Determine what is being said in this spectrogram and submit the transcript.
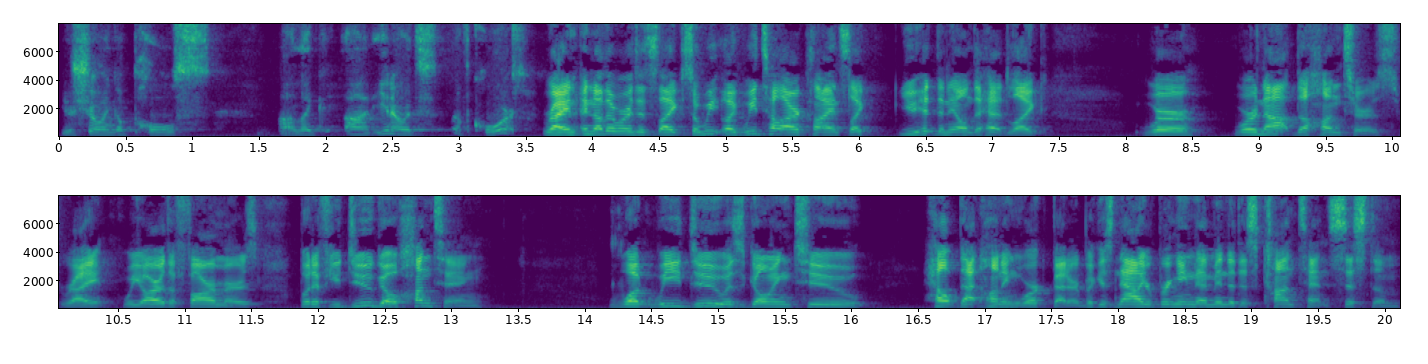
you're showing a pulse. Uh, like uh, you know, it's of course right. In other words, it's like so we like we tell our clients like you hit the nail on the head. Like we're we're not the hunters, right? We are the farmers. But if you do go hunting, what we do is going to help that hunting work better because now you're bringing them into this content system,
